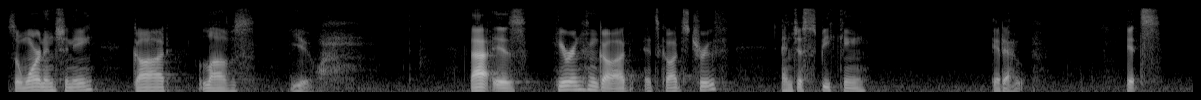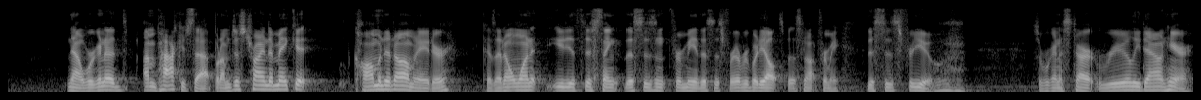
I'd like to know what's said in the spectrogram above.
So, Warren and Shani, God loves you. That is hearing from God, it's God's truth, and just speaking it out. It's now we're going to unpackage that, but I'm just trying to make it common denominator because I don't want you to just think this isn't for me, this is for everybody else, but it's not for me. This is for you. So we're going to start really down here.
